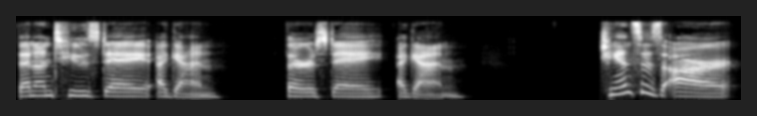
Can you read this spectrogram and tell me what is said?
Then on Tuesday, again. Thursday, again. Chances are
